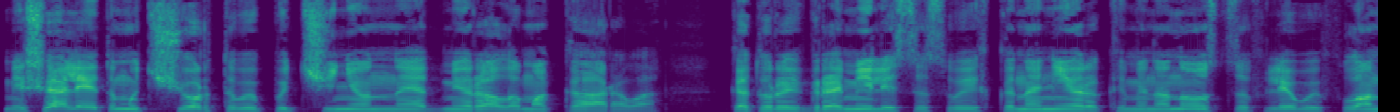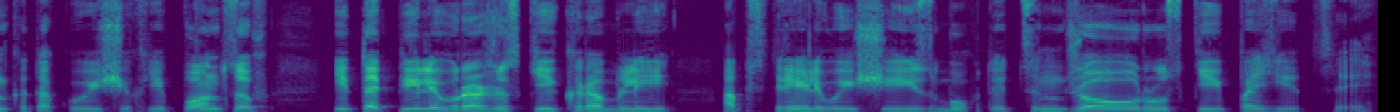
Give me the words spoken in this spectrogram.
Мешали этому чертовы подчиненные адмирала Макарова, которые громили со своих канонерок и миноносцев левый фланг атакующих японцев и топили вражеские корабли, обстреливающие из бухты Цинджоу русские позиции.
